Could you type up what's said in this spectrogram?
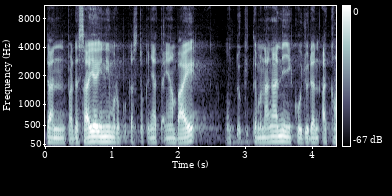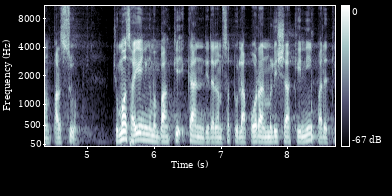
dan pada saya ini merupakan satu kenyataan yang baik untuk kita menangani kewujudan akaun palsu. Cuma saya ingin membangkitkan di dalam satu laporan Malaysia kini pada 30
